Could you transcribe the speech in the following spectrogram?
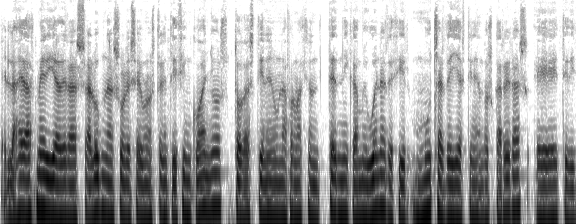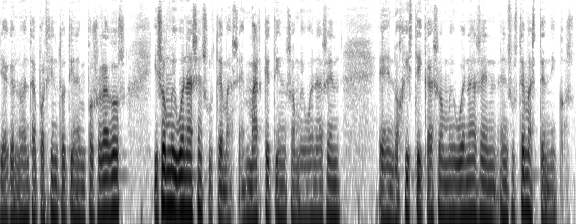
la edad media de las alumnas suele ser unos 35 años, todas tienen una formación técnica muy buena, es decir, muchas de ellas tienen dos carreras, eh, te diría que el 90% tienen posgrados y son muy buenas en sus temas, en marketing, son muy buenas en, logística, son muy buenas en, en sus temas técnicos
